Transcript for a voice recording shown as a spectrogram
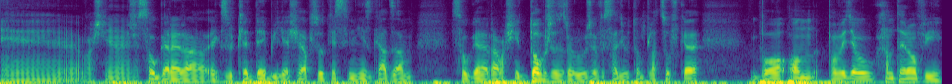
Eee, właśnie, że Saul jak zwykle debil, ja się absolutnie z tym nie zgadzam. Saul właśnie dobrze zrobił, że wysadził tą placówkę, bo on powiedział Hunterowi,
